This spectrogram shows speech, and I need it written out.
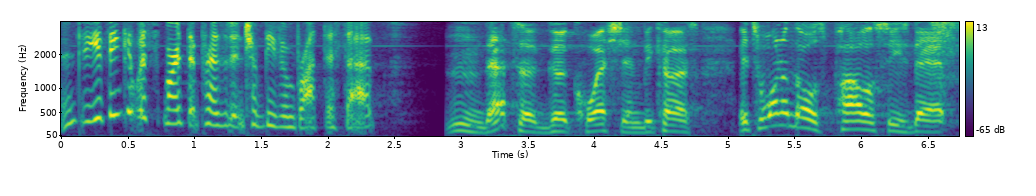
Do you think it was smart that President Trump even brought this up? Mm, that's a good question because it's one of those policies that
